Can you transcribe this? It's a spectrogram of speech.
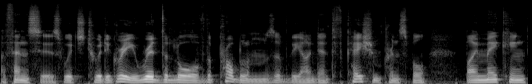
offences which, to a degree, rid the law of the problems of the identification principle by making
